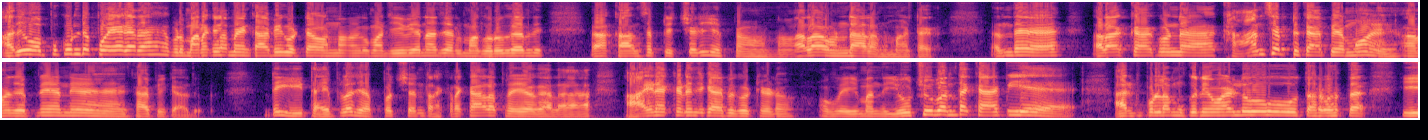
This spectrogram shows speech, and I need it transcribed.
అది ఒప్పుకుంటే పోయే కదా. ఇప్పుడు మనకలా మేము కాపీ కొట్టామన్నాం మా జీవనాచార్య మా గురువుగారిది ఆ కాన్సెప్ట్ ఇచ్చాడు చెప్పామన్నాం అలా ఉండాలన్నమాట. అంటే అలా కాకుండా కాన్సెప్ట్ కాపీ ఏమో ఆమె చెప్పినవన్నీ కాపీ కాదు. అంటే ఈ టైప్లో చెప్పొచ్చు అని రకరకాల ప్రయోగాల. ఆయన ఎక్కడి నుంచి కాపీ కొట్టాడు? ఒక వెయ్యి మంది యూట్యూబ్ అంతా కాపీయే. అరటిపళ్ళు అమ్ముకునేవాళ్ళు తర్వాత ఈ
